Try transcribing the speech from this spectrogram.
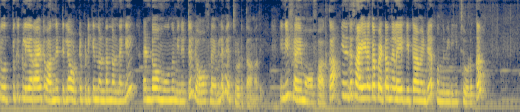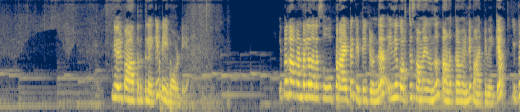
ടൂത്ത് പിക്ക് ക്ലിയർ ആയിട്ട് വന്നിട്ടില്ല ഒട്ടിപ്പിടിക്കുന്നുണ്ടെന്നുണ്ടെങ്കിൽ രണ്ടോ മൂന്ന് മിനിറ്റ് ലോ ഫ്ലെയിമിൽ വെച്ച് കൊടുത്താൽ മതി. ഇനി ഫ്ലെയിം ഓഫ് ആക്കാം. ഇതിന്റെ സൈഡൊക്കെ പെട്ടെന്ന് ഇളകി കിട്ടാൻ വേണ്ടി ഒന്ന് വിടിയിച്ചു കൊടുക്കാം. ഇനി ഒരു പാത്രത്തിലേക്ക് ഡീമോൾഡ് ചെയ്യാം. ഇപ്പൊ ഇതാ കണ്ടല്ലോ നല്ല സൂപ്പർ ആയിട്ട് കിട്ടിയിട്ടുണ്ട്. ഇനി കുറച്ച് സമയം ഒന്ന് തണുക്കാൻ വേണ്ടി മാറ്റി വെക്കാം. ഇപ്പൊ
